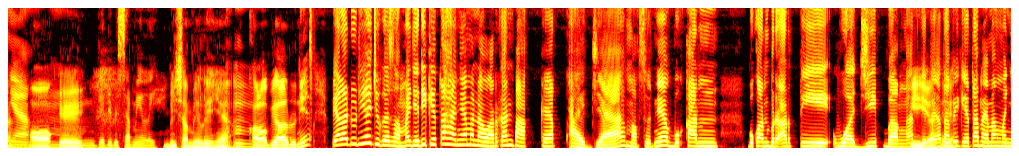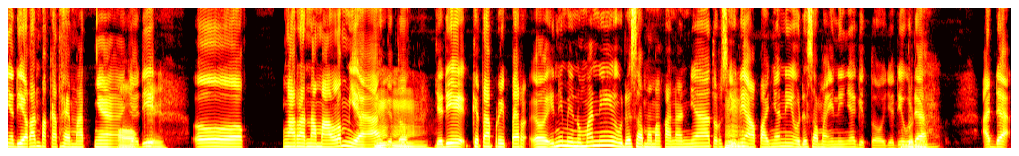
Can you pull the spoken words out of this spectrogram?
makanannya. Oke, Hmm, jadi bisa milih. bisa milihnya. Kalau Piala Dunia, Piala Dunia juga sama. Jadi kita hanya menawarkan paket aja. Maksudnya bukan bukan berarti wajib banget Iya, gitu ya, iya. tapi kita memang menyediakan paket hematnya. Oke. Jadi eh ngarana malam ya Mm-mm. gitu. Jadi kita prepare eh, ini minuman nih udah sama makanannya, terus Hmm. ini apanya nih udah sama ininya gitu. Jadi Bener. udah ada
